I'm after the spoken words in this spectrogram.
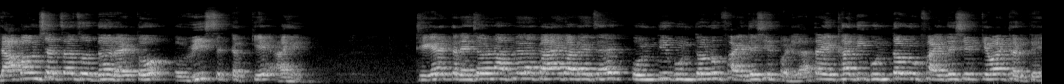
लाभांशाचा जो दर आहे तो वीस टक्के आहे. ठीक आहे? तर याच्यावरून आपल्याला काय काढायचं आहे? कोणती गुंतवणूक फायदेशीर पडेल? आता एखादी गुंतवणूक फायदेशीर केव्हा ठरते?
